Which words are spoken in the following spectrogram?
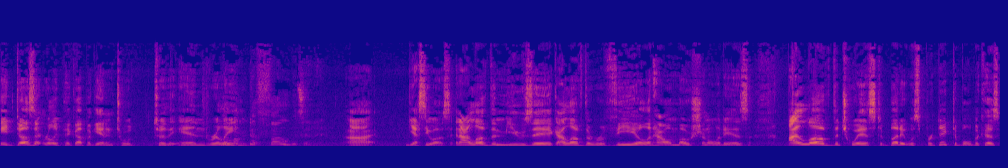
it doesn't really pick up again until to the end really Willem Dafoe was in it. uh yes he was and i love the music i love the reveal and how emotional it is i love the twist but it was predictable because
